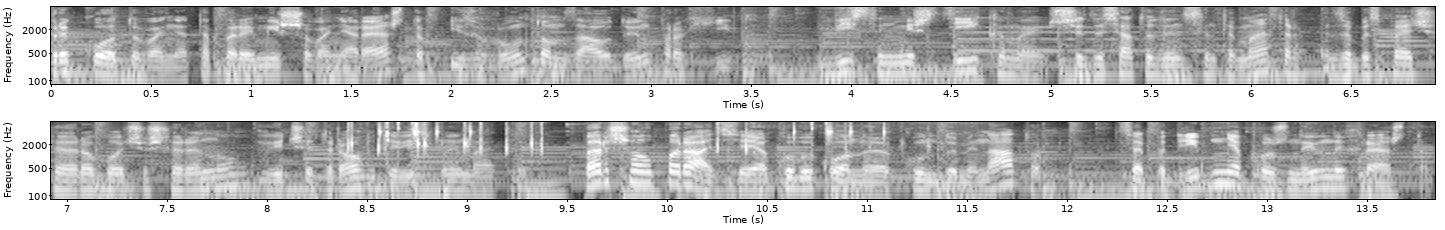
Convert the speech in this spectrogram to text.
прикотування та перемішування решток із ґрунтом за один прохід. Відстань між стійками 61 см забезпечує робочу ширину від 4 до 8 метрів. Перша операція, яку виконує кун-домінатор, це подрібнення пожнивних решток.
